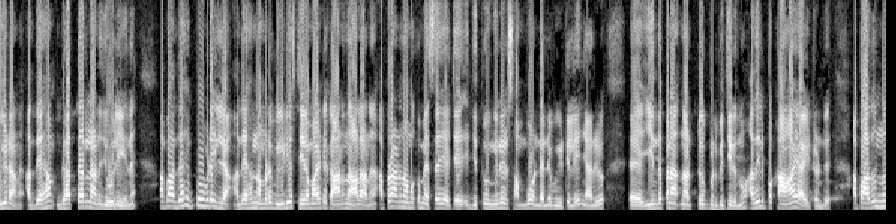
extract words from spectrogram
വീടാണ്. അദ്ദേഹം ഖത്തറിലാണ് ജോലി ചെയ്യുന്നത്. അപ്പൊ അദ്ദേഹം ഇപ്പോൾ ഇവിടെ ഇല്ല. അദ്ദേഹം നമ്മുടെ വീഡിയോ സ്ഥിരമായിട്ട് കാണുന്ന ആളാണ്. അപ്പോഴാണ് നമുക്ക് മെസ്സേജ് അയച്ചത് ജിത്തു ഇങ്ങനെ ഒരു സംഭവം ഉണ്ട് എന്റെ വീട്ടിൽ ഞാനൊരു ഈന്തപ്പന നട്ട് പിടിപ്പിച്ചിരുന്നു. അതിലിപ്പോൾ കായായിട്ടുണ്ട്. അപ്പൊ അതൊന്ന്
